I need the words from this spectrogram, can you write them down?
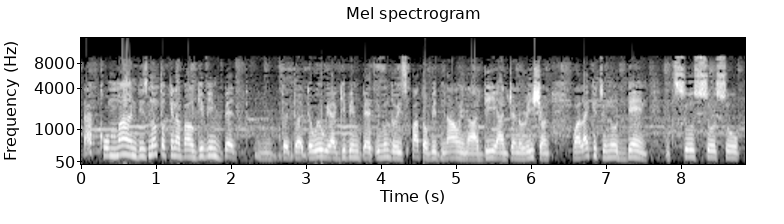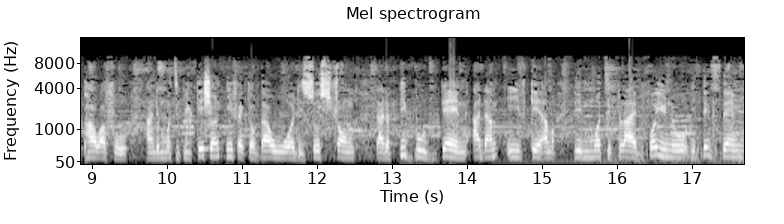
That command is not talking about giving birth the, the, the way we are giving birth, even though it's part of it now in our day and generation. But I'd like you to know then it's so, so, so powerful. And the multiplication effect of that word is so strong that the people then, Adam, Eve, um, they multiply. Before you know, it takes them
